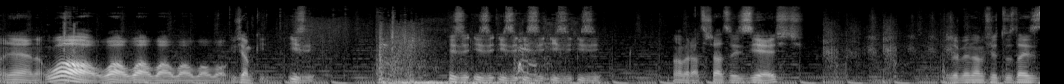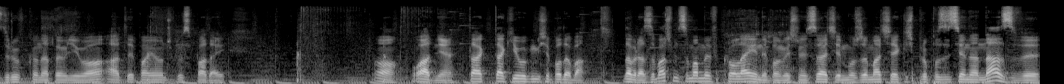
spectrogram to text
no nie, no. Wow, wow, wow, wow, wow, wow, wow. Ziomki, easy. Easy, easy, easy, easy, easy, easy. Dobra, trzeba coś zjeść. Żeby nam się tutaj zdrówko napełniło, a ty pajączku spadaj. O, ładnie. Tak, taki łuk mi się podoba. Dobra, zobaczmy co mamy w kolejnym pomieszczeniu. Słuchajcie, może macie jakieś propozycje na nazwy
